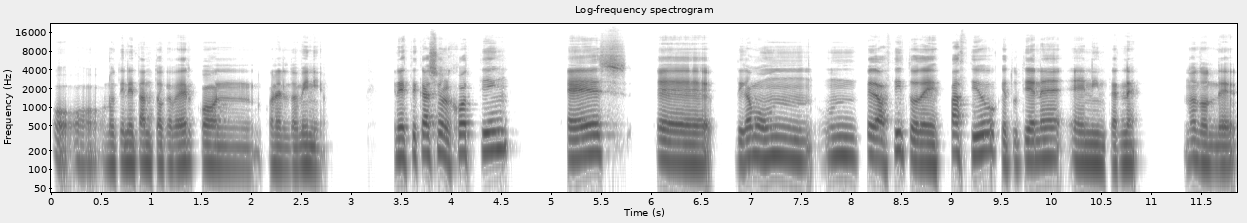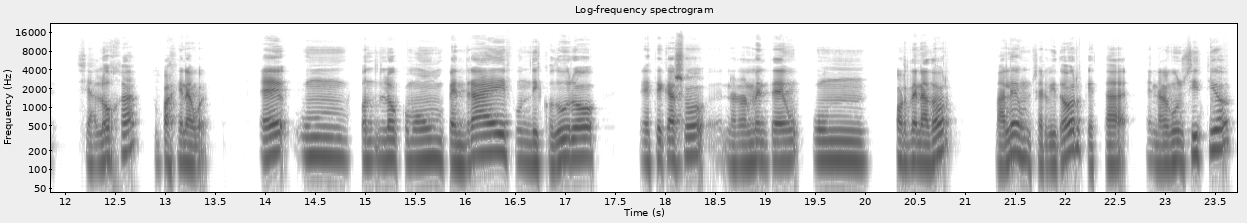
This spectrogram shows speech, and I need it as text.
o, o no tiene tanto que ver con, con el dominio. En este caso, el hosting es, eh, digamos, un, un pedacito de espacio que tú tienes en Internet, ¿no? Donde se aloja tu página web. Es un, como un pendrive, un disco duro. En este caso, normalmente es un, ordenador, ¿vale? Un servidor que está en algún sitio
